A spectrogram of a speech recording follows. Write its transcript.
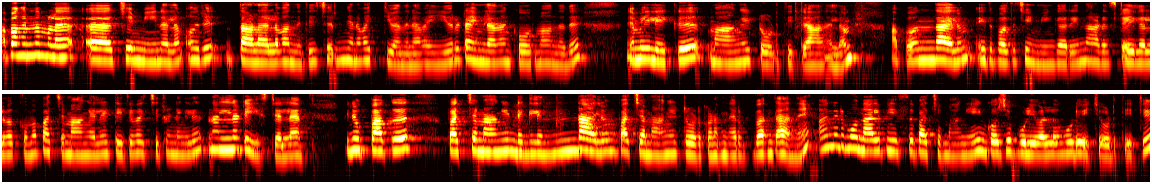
അപ്പോൾ അങ്ങനെ നമ്മൾ ചെമ്മീനെല്ലാം ഒരു തളയെല്ലാം വന്നിട്ട് ചെറുങ്ങനെ വറ്റി വന്നിന്. ഈ ഒരു ടൈമിലാണ് നമുക്ക് ഓർമ്മ വന്നത്. നമ്മയിലേക്ക് മാങ്ങ ഇട്ട് കൊടുത്തിട്ടാണെല്ലാം. അപ്പോൾ എന്തായാലും ഇതുപോലത്തെ ചെമ്മീൻ കറി നാടൻ സ്റ്റൈലെല്ലാം വെക്കുമ്പോൾ പച്ചമാങ്ങയെല്ലാം ഇട്ടിട്ട് വെച്ചിട്ടുണ്ടെങ്കിൽ നല്ല ടേസ്റ്റ് അല്ലേ? പിന്നെ ഉപ്പാക്ക് പച്ചമാങ്ങ ഉണ്ടെങ്കിൽ എന്തായാലും പച്ചമാങ്ങ ഇട്ട് കൊടുക്കണം നിർബന്ധമാണ് അങ്ങനെ ഒരു മൂന്നാൽ പീസ് പച്ചമാങ്ങയും കുറച്ച് പുളിവെള്ളവും കൂടി ഒഴിച്ച് കൊടുത്തിട്ട്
